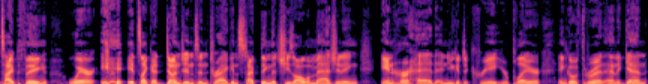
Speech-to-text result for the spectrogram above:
type thing where it's like a Dungeons and Dragons type thing that she's all imagining in her head and you get to create your player and go through it and again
